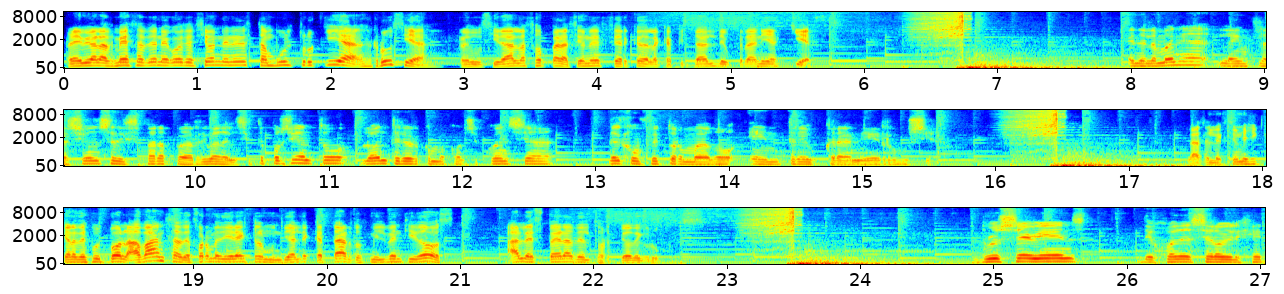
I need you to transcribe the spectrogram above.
Previo a las mesas de negociación en Estambul, Turquía, Rusia reducirá las operaciones cerca de la capital de Ucrania, Kiev. En Alemania, la inflación se dispara por arriba del 7%, lo anterior como consecuencia del conflicto armado entre Ucrania y Rusia. La selección mexicana de fútbol avanza de forma directa al Mundial de Qatar 2022 a la espera del sorteo de grupos. Bruce Arians dejó de ser hoy el head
